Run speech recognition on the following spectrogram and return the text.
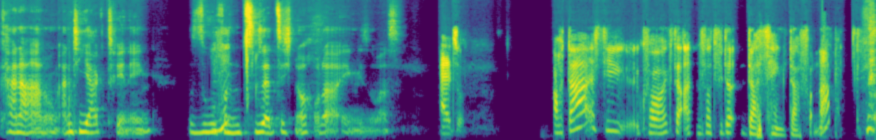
keine Ahnung, Anti-Jagd-Training suchen mhm. zusätzlich noch oder irgendwie sowas? Also, auch da ist die korrekte Antwort wieder, das hängt davon ab.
